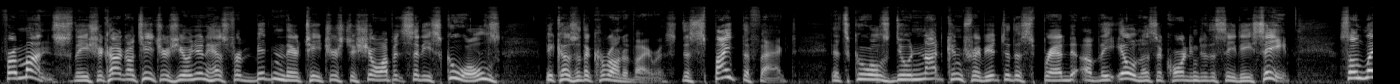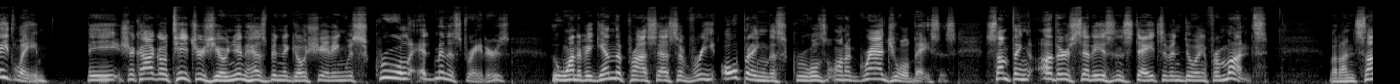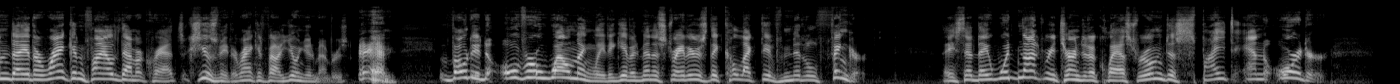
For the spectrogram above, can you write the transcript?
For months, the Chicago Teachers Union has forbidden their teachers to show up at city schools because of the coronavirus, despite the fact that schools do not contribute to the spread of the illness, according to the CDC. So lately, the Chicago Teachers Union has been negotiating with school administrators who want to begin the process of reopening the schools on a gradual basis, something other cities and states have been doing for months. But on Sunday, the rank and file Democrats, excuse me, the rank and file union members, voted overwhelmingly to give administrators the collective middle finger. They said they would not return to the classroom despite an order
